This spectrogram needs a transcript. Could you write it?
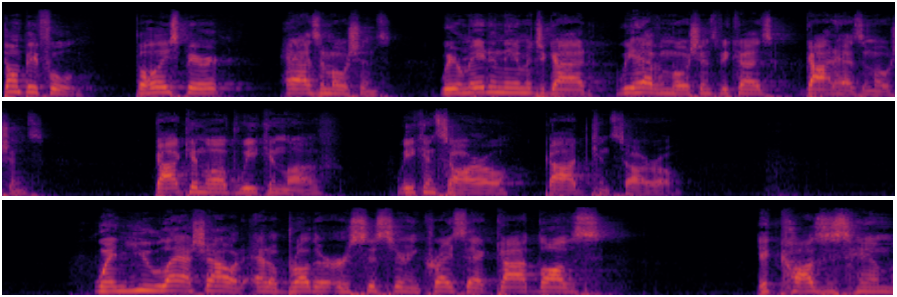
Don't be fooled. The Holy Spirit has emotions. We are made in the image of God. We have emotions because God has emotions. God can love, we can love. We can sorrow, God can sorrow. When you lash out at a brother or sister in Christ that God loves, it causes him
